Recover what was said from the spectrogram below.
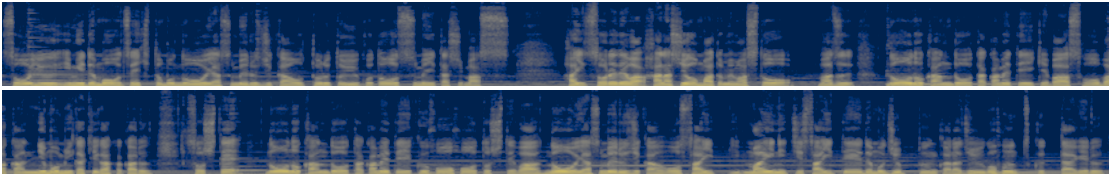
そういう意味でもぜひとも脳を休める時間を取るということをお勧めいたします。はいそれでは話をまとめますとまず脳の感度を高めていけば相場感にも磨きがかかる。そして脳の感度を高めていく方法としては脳を休める時間を毎日最低でも10分から15分作ってあげる。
